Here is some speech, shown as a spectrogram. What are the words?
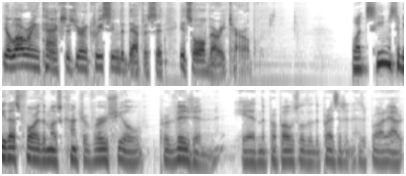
you're lowering taxes, you're increasing the deficit, it's all very terrible. What seems to be thus far the most controversial provision in the proposal that the president has brought out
